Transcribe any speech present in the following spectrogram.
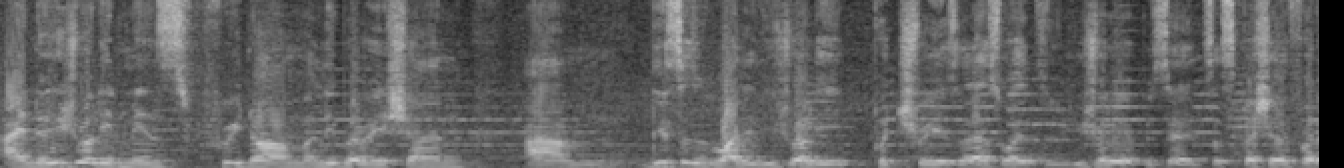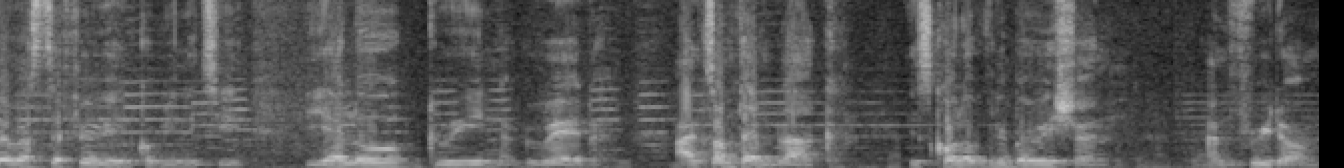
I know usually it means freedom, liberation, um, this is what it usually portrays that's what it usually represents especially for the Rastafarian community yellow green red and sometimes black is color of liberation and freedom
